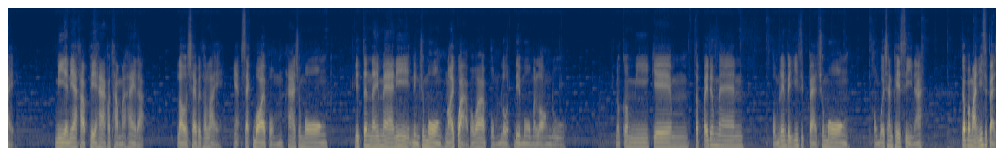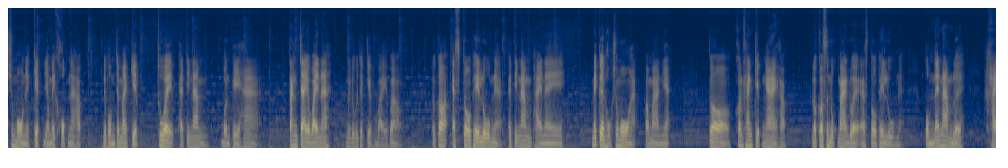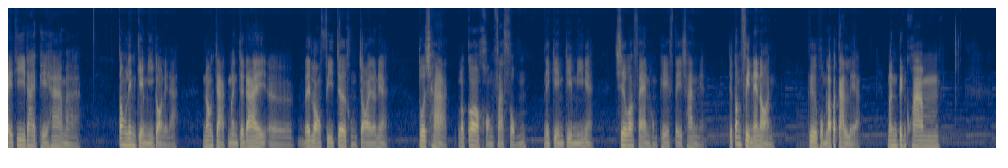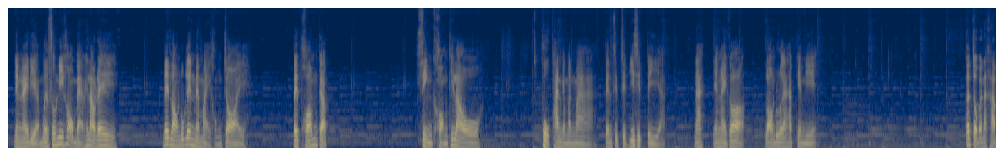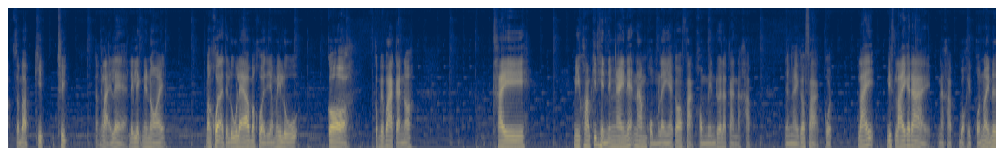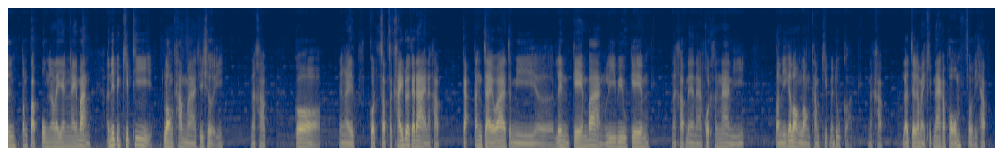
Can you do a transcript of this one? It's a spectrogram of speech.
มีอันเนี้ยครับ p 5เขาทำมาให้ละ เราใช้ไปเท่าไหร่เนี่ยแซกบอยผม 5 ชั่วโมง Little Nightmare นี่ 1 ชั่วโมง น้อยกว่าเพราะว่าผมโหลดเดโมมาลองดู แล้วก็มีเกม Spider-Man ผมเล่นไป 28 ชั่วโมง ของเวอร์ชัน p 4นะ ก็ประมาณ 28 ชั่วโมงเนี่ยเก็บยังไม่ครบนะครับ เดี๋ยวผมจะมาเก็บถ้วยแพ t ตินัมบน p 5ตั้งใจไว้นะ ไม่รู้ว่าจะเก็บไหวเปล่า แล้วก็ Astro Playroom เนี่ยแพ t ตินัมภายในไม่เกิน 6 ชั่วโมงอะประมาณเนี้ย ก็ค่อนข้างเก็บง่ายครับ แล้วก็สนุกมากด้วย Astro Playroom เนี่ย ผมแนะนำเลย ใครที่ได้ p 5มา ต้องเล่นเกมนี้ก่อนเลยนะ นอกจากมันจะได้ได้ลองฟีเจอร์ของจอยแล้วเนี่ย ตัวฉากแล้วก็ของสะสมในเกมเกมนี้เนี่ย เชื่อว่าแฟนของ PlayStation เนี่ย จะต้องฟินแน่นอน คือผมรับประกันเลยอะ มันเป็นความยังไงเดียเหมือนโซนี่เขาออกแบบให้เราได้ ได้ลองลูกเล่นใหม่ ๆ ของจอย ไปพร้อมกับสิ่งของที่เราผูกพันกับมันมาเป็น 10 10 20 ปีอะนะ ยังไงก็ลองดูแล้วกันครับเกมนี้ ก็จบแล้วนะครับสำหรับคลิปทริคทั้งหลายแหล่เล็ก ๆ น้อย ๆ บางคนอาจจะรู้แล้ว บางคนอาจจะยังไม่รู้ ก็ ก็ไม่ว่ากันเนาะใครมีความคิดเห็นยังไงแนะนำผมอะไรเงี้ยก็ฝากคอมเมนต์ด้วยแล้วกันนะครับ ยังไงก็ฝากกดไลค์ดิสไลค์ก็ได้นะครับ บอกเหตุผลหน่อยนึง ต้องปรับปรุงอะไรยังไงบ้าง อันนี้เป็นคลิปที่ลองทำมาเฉยๆนะครับ ก็ยังไงกด subscribe ด้วยก็ได้นะครับ กะตั้งใจว่าจะมีเเล่นเกมบ้างรีวิวเกมนะครับในอนาคตข้างหน้านี้ ตอนนี้ก็ลองลองทำคลิปมาดูก่อน นะครับ แล้วเจอกันใหม่คลิปหน้าครับผม สวัสดีครับ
